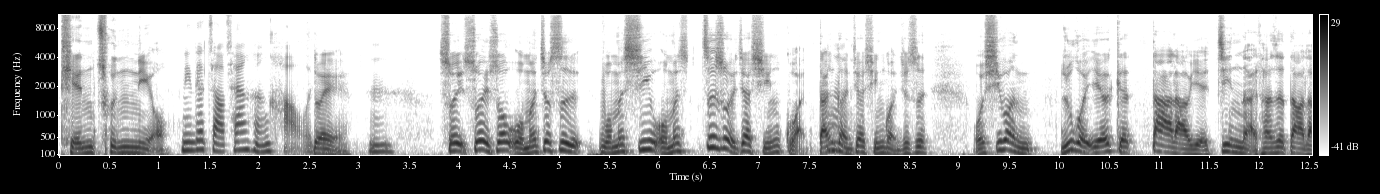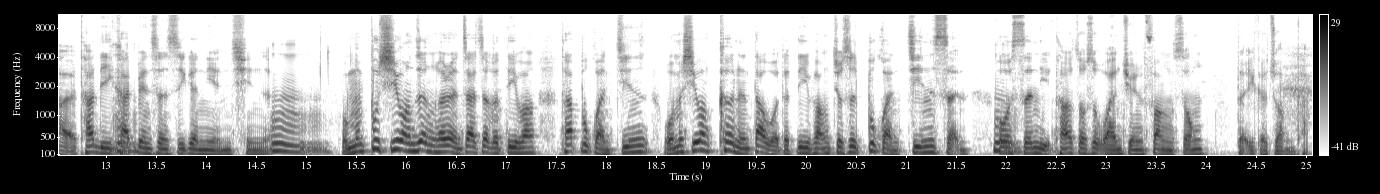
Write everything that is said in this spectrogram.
田村牛。你的早餐很好，对，嗯，所以所以说我们就是我们希我们之所以叫行管，胆敢叫行管，就是我希望。如果有一个大老爷进来，他是大老爷，他离开变成是一个年轻人。嗯，我们不希望任何人在这个地方，他不管精，我们希望客人到我的地方，就是不管精神或生理，他都是完全放松的一个状态。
